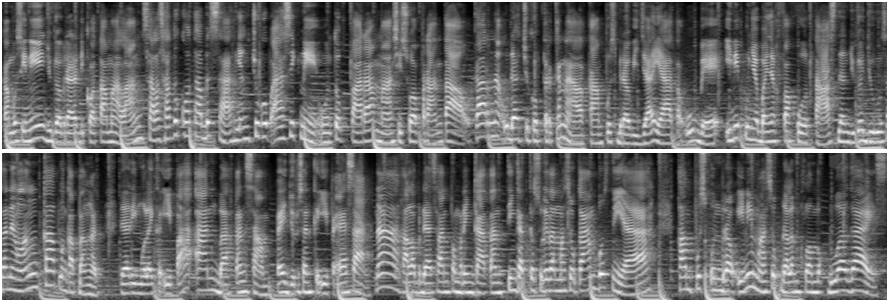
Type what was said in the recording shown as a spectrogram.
Kampus ini juga berada di kota Malang, salah satu kota besar yang cukup asik nih untuk para mahasiswa perantau. Karena udah cukup terkenal, kampus Brawijaya atau UB ini punya banyak fakultas dan juga jurusan yang lengkap-lengkap banget. Dari mulai ke IPA-an bahkan sampai jurusan ke IPS-an. Nah, kalau berdasarkan pemeringkatan tingkat kesulitan masuk kampus nih ya, kampus Unbrau ini masuk dalam kelompok 2 guys.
